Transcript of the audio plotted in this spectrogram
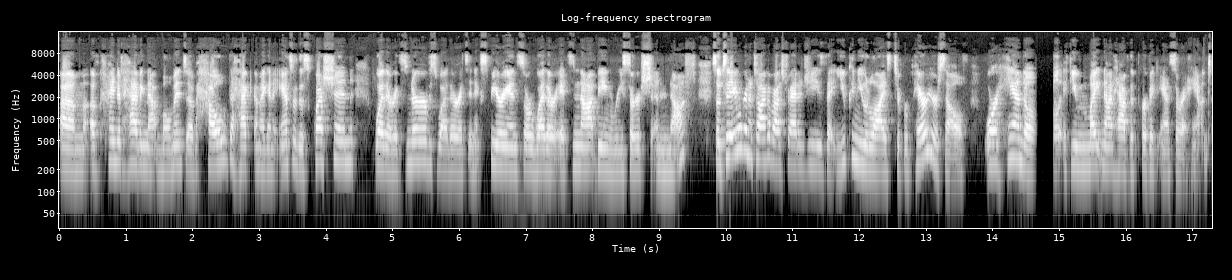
um, of kind of having that moment of how the heck am I going to answer this question, whether it's nerves, whether it's inexperience, or whether it's not being researched enough. So today we're going to talk about strategies that you can utilize to prepare yourself or handle if you might not have the perfect answer at hand.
